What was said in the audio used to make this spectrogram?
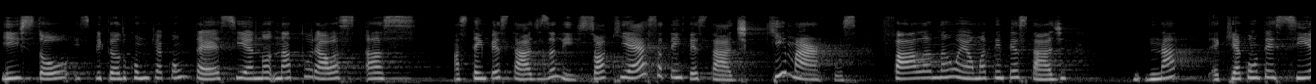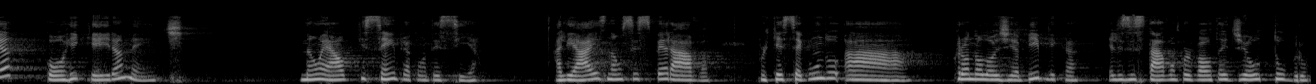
E estou explicando como que acontece e é natural as, as, as tempestades ali. Só que essa tempestade que Marcos fala não é uma tempestade na, é que acontecia corriqueiramente. Não é algo que sempre acontecia. Aliás, não se esperava, porque segundo a cronologia bíblica, eles estavam por volta de outubro,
